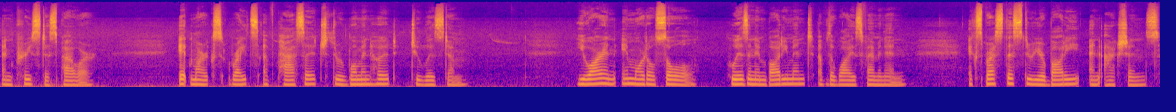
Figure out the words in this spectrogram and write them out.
and priestess power. It marks rites of passage through womanhood to wisdom. You are an immortal soul who is an embodiment of the wise feminine. Express this through your body and actions.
